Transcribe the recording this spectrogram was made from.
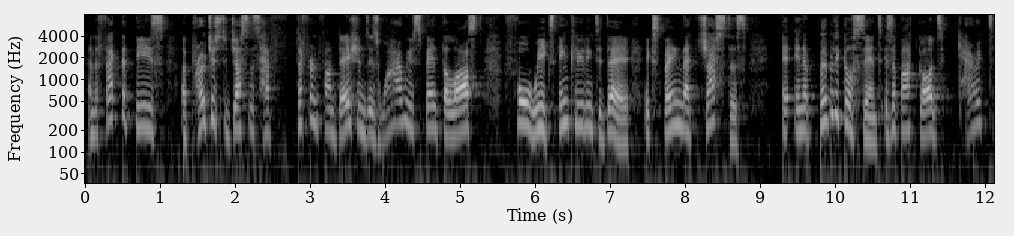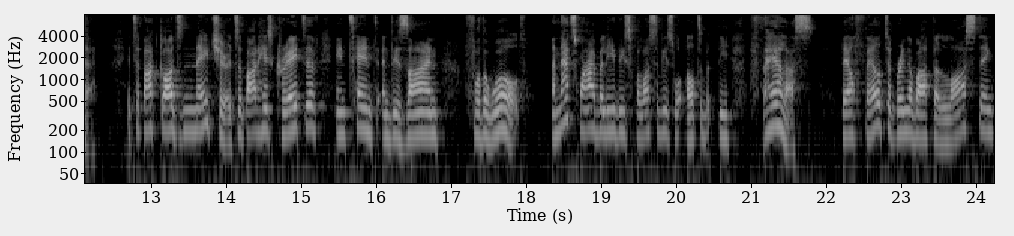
And the fact that these approaches to justice have different foundations is why we've spent the last four weeks, including today, explaining that justice, in a biblical sense, is about God's character. It's about God's nature. It's about His creative intent and design for the world. And that's why I believe these philosophies will ultimately fail us. They'll fail to bring about the lasting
